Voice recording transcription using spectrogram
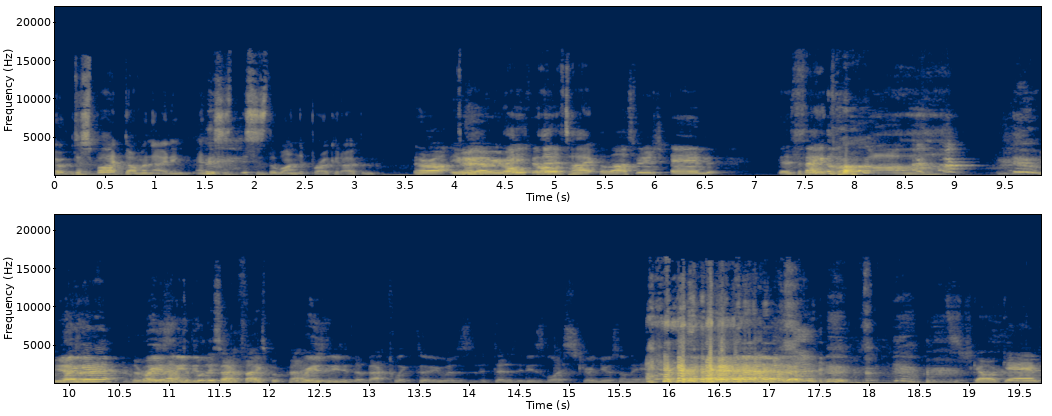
uh, despite dominating. And this is this is the one that broke it open. All right, here we go. We ready Roll, for roll the, tape. the last finish? And there's the back. Oh, You We're know, gonna- the, the we're reason gonna have he to did put the this on the backflip- Facebook The page. reason he did the backflip too was it does it is less strenuous on the hand. Let's go again.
